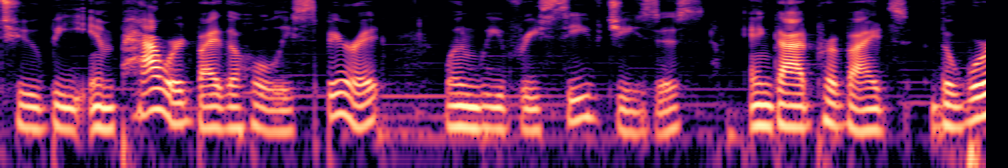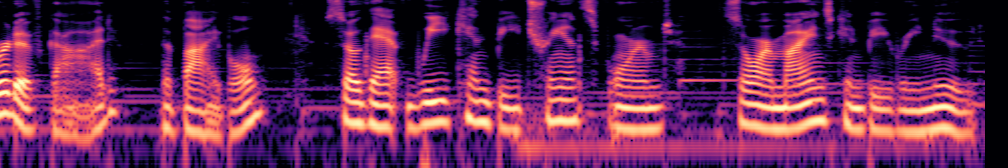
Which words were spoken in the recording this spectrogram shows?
to be empowered by the Holy Spirit when we've received Jesus, and God provides the Word of God, the Bible, so that we can be transformed, so our minds can be renewed.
